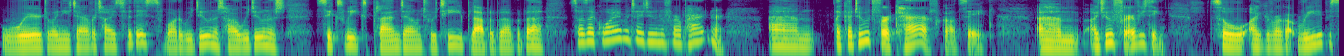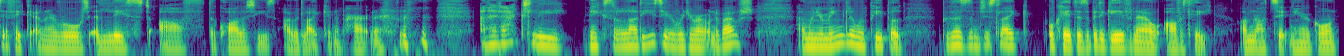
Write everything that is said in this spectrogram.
Where do I need to advertise for this? What are we doing it? How are we doing it? Six weeks planned down to a T, blah, blah, blah, blah, blah. So I was like, why am I doing it for a partner? Um, like I do it for a car, for God's sake. Um, I do it for everything. So I got really specific and I wrote a list of the qualities I would like in a partner. and it actually makes it a lot easier when you're out and about and when you're mingling with people because I'm just like, okay, there's a bit of give now, obviously. I'm not sitting here going,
